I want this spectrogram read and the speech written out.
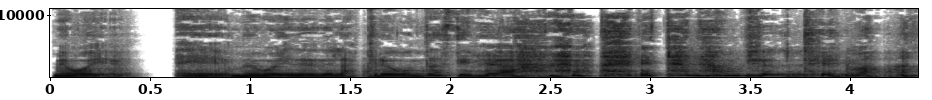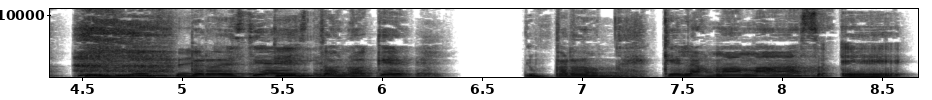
me voy, eh, me voy de, las preguntas y me es tan amplio el tema. Pero decía esto, ¿no? Que, perdón, que las mamás eh,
